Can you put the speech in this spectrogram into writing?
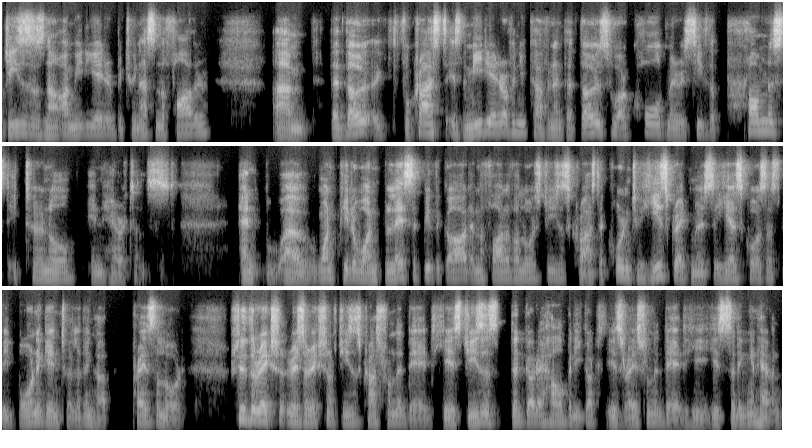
Jesus is now our mediator between us and the Father um, that though for Christ is the mediator of a new covenant, that those who are called may receive the promised eternal inheritance. And uh, 1 Peter 1 Blessed be the God and the Father of our Lord Jesus Christ. According to his great mercy, he has caused us to be born again to a living hope. Praise the Lord. Through the resurrection of Jesus Christ from the dead. Yes, Jesus did go to hell, but he got his raised from the dead. He, he's sitting in heaven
